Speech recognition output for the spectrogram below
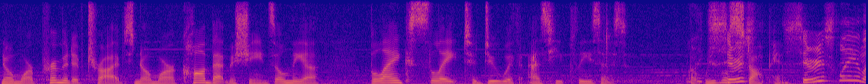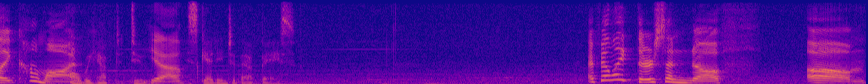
No more primitive tribes, no more combat machines, only a blank slate to do with as he pleases. But Like, we will stop him. Seriously? Like, come on. All we have to do Yeah. is get into that base. I feel like there's enough, um,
